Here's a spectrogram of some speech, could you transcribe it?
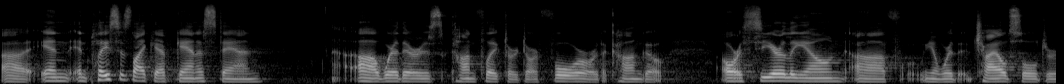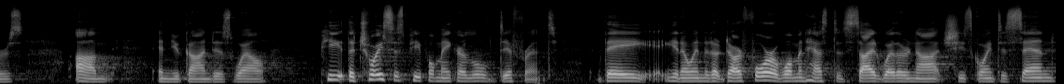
Uh, in, in places like Afghanistan, uh, where there is conflict, or Darfur, or the Congo, or Sierra Leone, uh, you know, where the child soldiers, um, and Uganda as well, the choices people make are a little different. They, you know, in Darfur, a woman has to decide whether or not she's going to send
